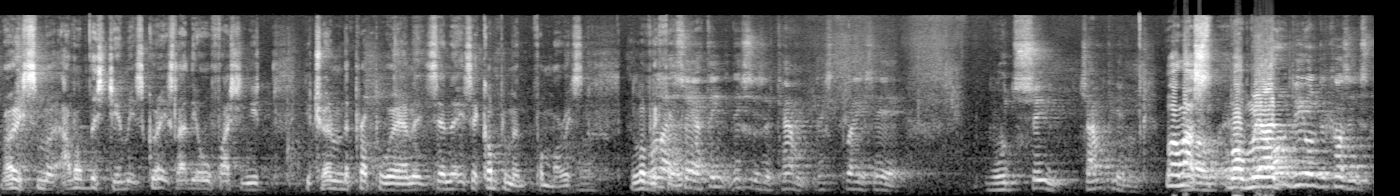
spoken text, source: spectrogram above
Morris, I love this gym. It's great. It's like the old-fashioned. You you train the proper way, and it's and it's a compliment from Morris. A lovely Well, like I say, I think this is a camp, this place here would suit champions. Well, that's- well, may I- only purely because it's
